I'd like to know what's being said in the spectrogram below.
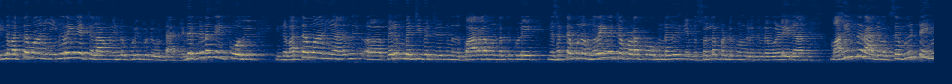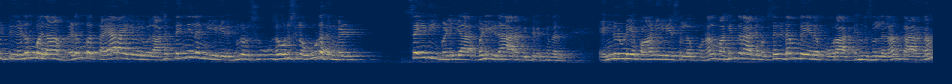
இந்த வர்த்தமானியை நிறைவேற்றலாம் என்று குறிப்பிட்டு விட்டார்கள். இதற்கிணங்க இப்போது இந்த வர்த்தமானியானது பெரும் வெற்றி பெற்றிருக்கிறது பாராளுமன்றத்துக்குள்ளே இந்த சட்டமூலம் நிறைவேற்றப்பட போகின்றது என்று சொல்லப்பட்டு கொண்டிருக்கின்ற வேளையில்தான் மஹிந்த ராஜபக்ச வீட்டை விட்டு எழும்பலாம் எழும்ப தயாராகி வருவதாக தென்னிலங்கையில் இருக்கின்ற ஒரு ஒரு சில ஊடகங்கள் செய்தி வெளியா வெளியிட ஆரம்பித்திருக்கின்றது. எங்களுடைய பாணியிலே சொல்ல போனால் மஹிந்த ராஜபக்ச இடம்பெயர போறார் என்று சொல்லலாம். காரணம்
